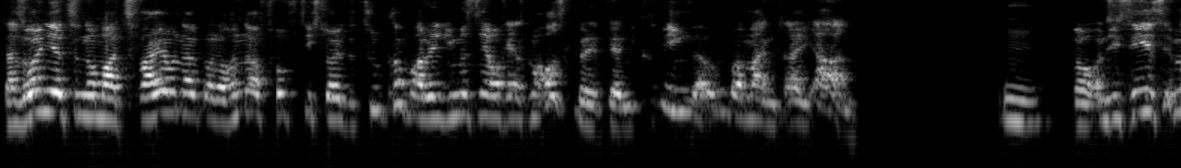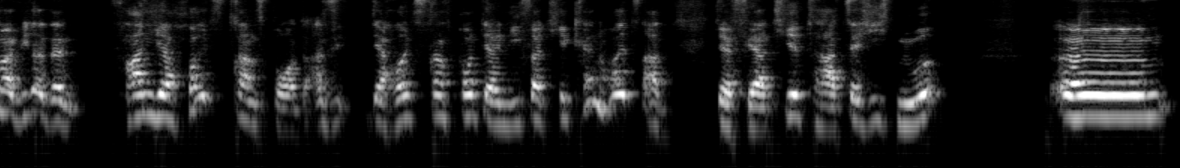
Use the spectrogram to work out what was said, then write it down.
Da sollen jetzt nochmal 200 oder 150 Leute zukommen, aber die müssen ja auch erstmal ausgebildet werden. Die kriegen wir irgendwann mal in drei Jahren. Mhm. So, und ich sehe es immer wieder, dann fahren hier Holztransporte. Also der Holztransport, der liefert hier kein Holz an. Der fährt hier tatsächlich nur ähm,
